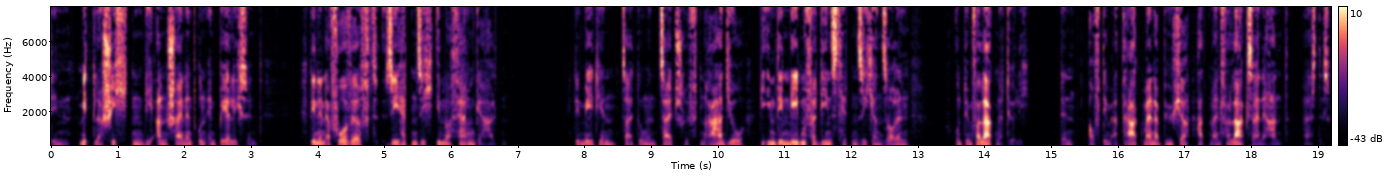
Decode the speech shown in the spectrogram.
den Mittlerschichten, die anscheinend unentbehrlich sind, denen er vorwirft, sie hätten sich immer ferngehalten, den Medien, Zeitungen, Zeitschriften, Radio, die ihm den Nebenverdienst hätten sichern sollen, und dem Verlag natürlich denn auf dem Ertrag meiner Bücher hat mein Verlag seine Hand, heißt es.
